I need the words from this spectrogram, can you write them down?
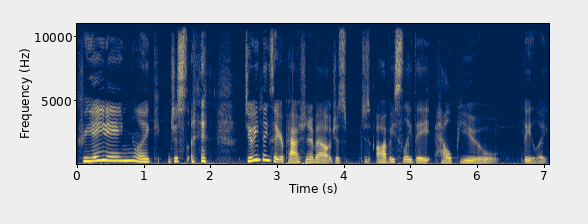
Creating, like, just doing things that you're passionate about, just just obviously they help you. They like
